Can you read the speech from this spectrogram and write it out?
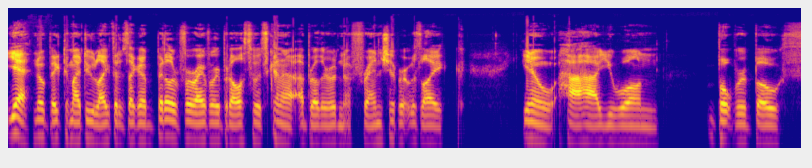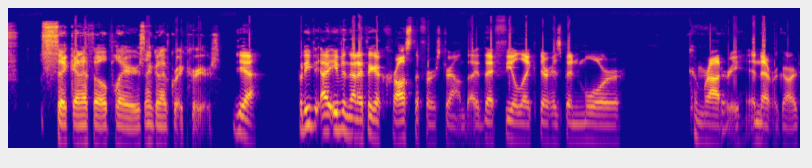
Yeah, no, big time. I do like that. It's like a bit of a rivalry, but also it's kind of a brotherhood and a friendship. Where it was like, you know, haha, you won, but we're both sick NFL players and gonna have great careers. Yeah, but even even then, I think across the first round, I, I feel like there has been more camaraderie in that regard.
